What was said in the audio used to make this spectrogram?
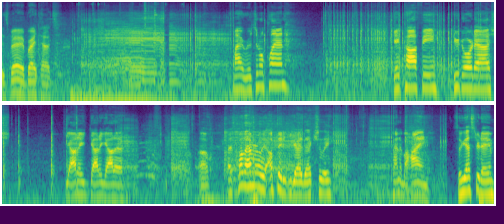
Is very bright out. My original plan, get coffee, do DoorDash, yada yada yada. Oh, I suppose I haven't really updated you guys actually. Kind of behind. So yesterday,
